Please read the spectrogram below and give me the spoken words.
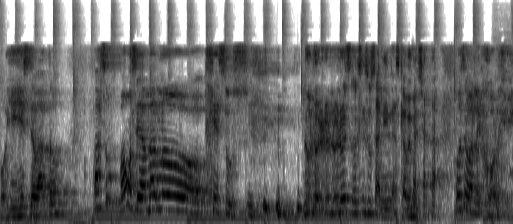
oye, ¿y este vato? Paso, vamos a llamarlo Jesús. No, no, no, no, no es, Jesús Salinas, cabe mencionar. Vamos a llamarle Jorge.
